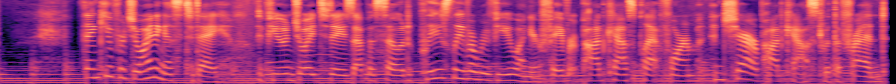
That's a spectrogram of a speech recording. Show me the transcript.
Thank you for joining us today. If you enjoyed today's episode, please leave a review on your favorite podcast platform and share our podcast with a friend.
